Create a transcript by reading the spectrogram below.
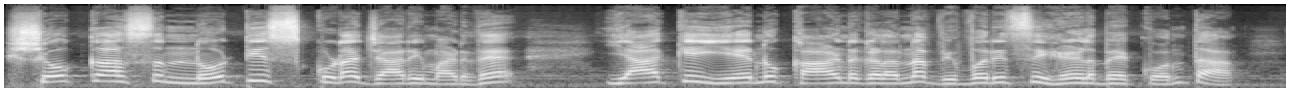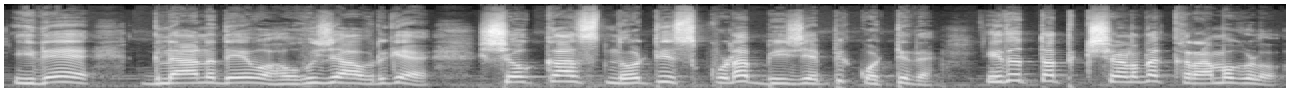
ಶೋಕಾಸ್ ನೋಟಿಸ್ ಕೂಡ ಜಾರಿ ಮಾಡಿದೆ. ಯಾಕೆ ಏನು ಕಾರಣಗಳನ್ನು ವಿವರಿಸಿ ಹೇಳಬೇಕು ಅಂತ ಇದೇ ಜ್ಞಾನದೇವ ಅಹುಜಾ ಅವರಿಗೆ ಶೋಕಾಸ್ ನೋಟಿಸ್ ಕೂಡ ಬಿ ಜೆ ಪಿ ಕೊಟ್ಟಿದೆ. ಇದು ತತ್ಕ್ಷಣದ ಕ್ರಮಗಳು.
